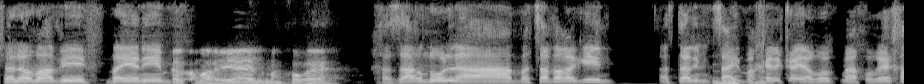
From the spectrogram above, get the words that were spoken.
שלום אבי, מה העניינים? שלום אריאל, מה קורה? חזרנו למצב הרגיל. אתה נמצא עם החלק הירוק מאחוריך,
